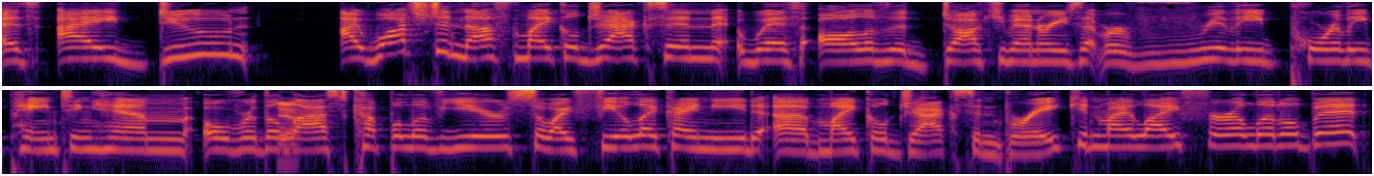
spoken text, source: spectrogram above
it's, I do, I watched enough Michael Jackson with all of the documentaries that were really poorly painting him over the Yeah. last couple of years. So I feel like I need a Michael Jackson break in my life for a little bit.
